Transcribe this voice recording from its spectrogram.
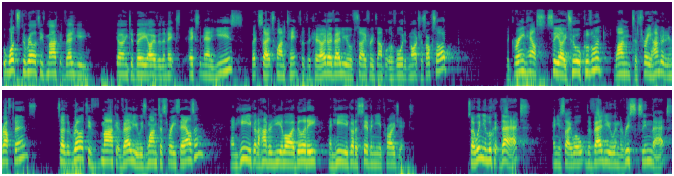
but what's the relative market value going to be over the next X amount of years? Let's say it's one tenth of the Kyoto value of, say, for example, avoided nitrous oxide. The greenhouse CO2 equivalent, 1 to 300 in rough terms. So the relative market value is 1 to 3,000. And here you've got a 100 year liability, and here you've got a seven year project. So when you look at that and you say, well, the value and the risks in that,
